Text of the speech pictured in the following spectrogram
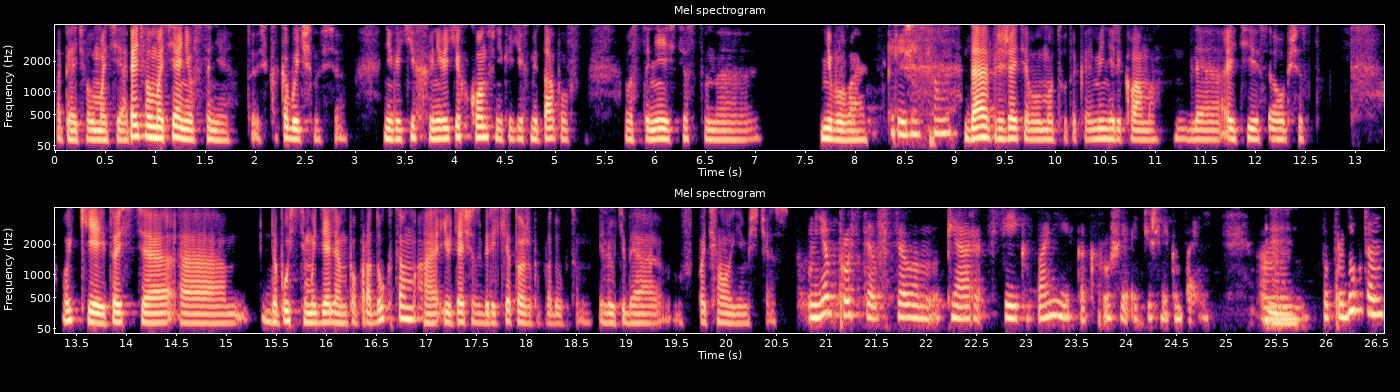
опять в Алмате. Опять в Алмате, а не в Астане. То есть, как обычно все. Никаких, никаких конф, никаких метапов в Астане, естественно, не бывает. Приезжайте в Алмату. Да, приезжайте в Алмату, такая мини-реклама для IT-сообществ. Окей, то есть, э, э, допустим, мы делим по продуктам, а, и у тебя сейчас Береке тоже по продуктам, или у тебя по технологиям сейчас? У меня просто в целом пиар всей компании, как хорошей айтишной компании. Mm. По продуктам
